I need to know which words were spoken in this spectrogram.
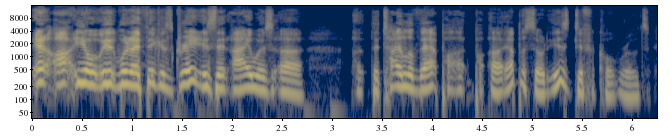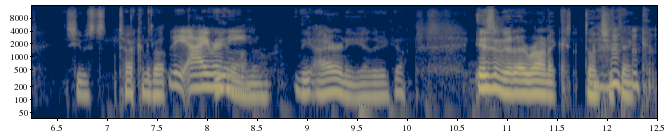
and uh, you know, it, what I think is great is that I was uh, uh, the title of that po- uh, episode is "Difficult Roads." She was talking about The irony. the, the irony. Yeah, there you go. Isn't it ironic? Don't you think?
